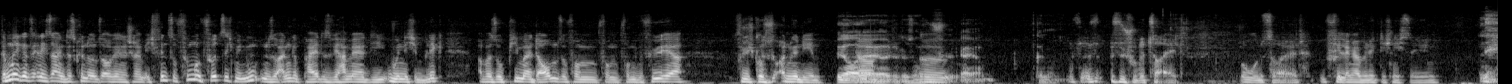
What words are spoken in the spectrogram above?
da muss ich ganz ehrlich sagen, das könnt ihr uns auch gerne schreiben. Ich finde so 45 Minuten so angepeilt, also wir haben ja die Uhr nicht im Blick, aber so Pi mal Daumen, so vom, vom, vom Gefühl her, finde ich ganz angenehm. Ja, ja, ja, das ist auch äh, schön. Ja, ja, genau. Es ist, ist eine Zeit. So eine Zeit. Viel länger will ich dich nicht sehen. Nee,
